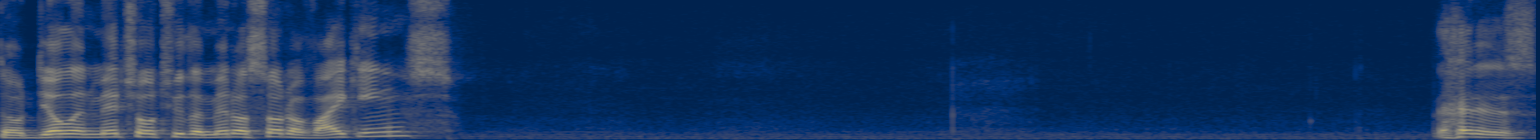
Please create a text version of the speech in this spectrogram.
So Dillon Mitchell to the Minnesota Vikings. That is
